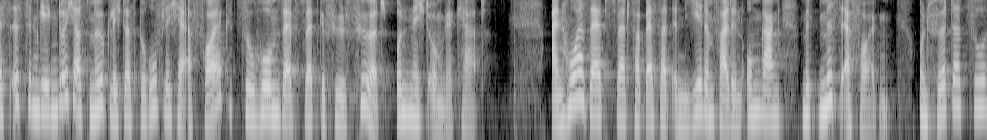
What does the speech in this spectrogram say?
Es ist hingegen durchaus möglich, dass beruflicher Erfolg zu hohem Selbstwertgefühl führt und nicht umgekehrt. Ein hoher Selbstwert verbessert in jedem Fall den Umgang mit Misserfolgen und führt dazu,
